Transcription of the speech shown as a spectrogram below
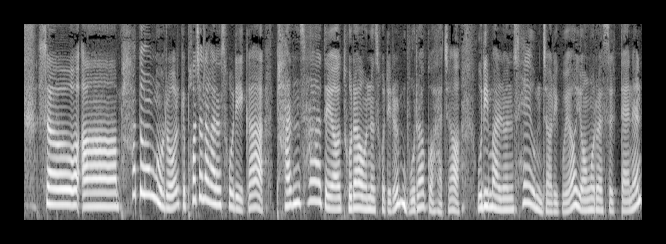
So, 어, 파동으로 이렇게 퍼져나가는 소리가 반사되어 돌아오는 소리를 뭐라고 하죠? 우리말로는 세 음절이고요. 영어로 했을 때는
